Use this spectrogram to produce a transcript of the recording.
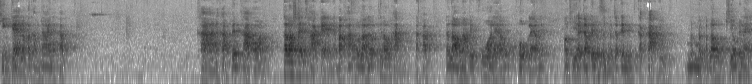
ขิงแก่เราก็ทำได้นะครับ ขานะครับเป็นขาอ่อน ถ้าเราใช้ขาแก่เนี่ยบางครั้งเวลาที่เราหั่นนะครับ แล้วเรานำไปคั่วแล้วโขลกแล้วเนี่ยบางทีอาจจะเป็นรู้สึกเหมือนจะเป็นกากๆอยู่มันเหมือนกับเราเคี้ยวไม่แหลก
